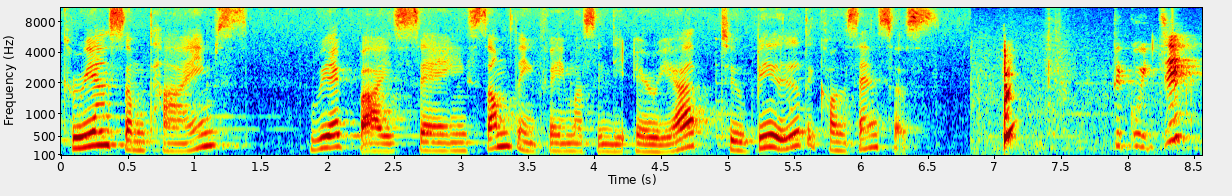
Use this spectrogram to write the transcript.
Koreans sometimes react by saying something famous in the area to build consensus. 듣고 있지?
